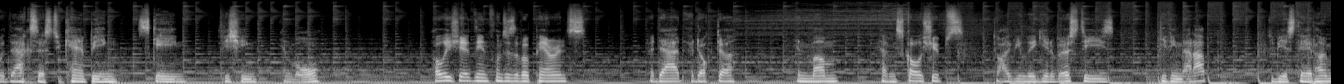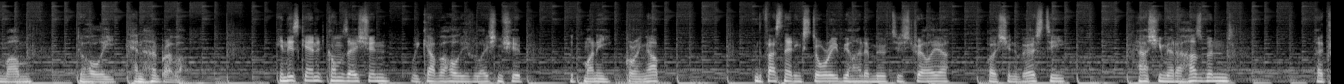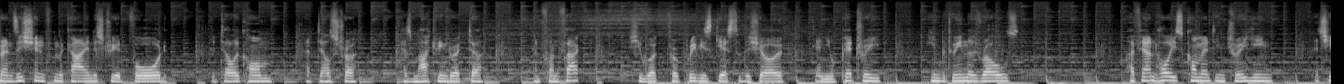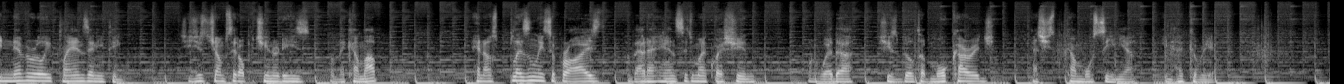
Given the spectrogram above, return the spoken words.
with access to camping, skiing, fishing, and more. Holly shares the influences of her parents, her dad, a doctor, and mum having scholarships to Ivy League universities, giving that up to be a stay at home mum to Holly and her brother. In this candid conversation, we cover Holly's relationship with money growing up, the fascinating story behind her move to Australia post university, how she met her husband, her transition from the car industry at Ford to telecom at Telstra as marketing director, and fun fact, she worked for a previous guest of the show, Daniel Petre, in between those roles. I found Holly's comment intriguing that she never really plans anything. She just jumps at opportunities when they come up. And I was pleasantly surprised about her answer to my question on whether she's built up more courage as she's become more senior in her career.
